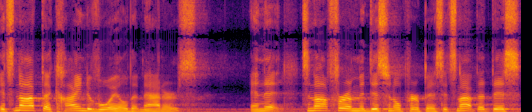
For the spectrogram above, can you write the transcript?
It's not the kind of oil that matters, and that it's not for a medicinal purpose. It's not that this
